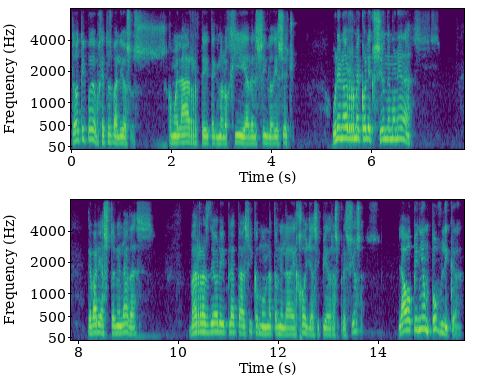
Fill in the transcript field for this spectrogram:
todo tipo de objetos valiosos, como el arte y tecnología del siglo XVIII, una enorme colección de monedas de varias toneladas, barras de oro y plata, así como una tonelada de joyas y piedras preciosas. La opinión pública,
